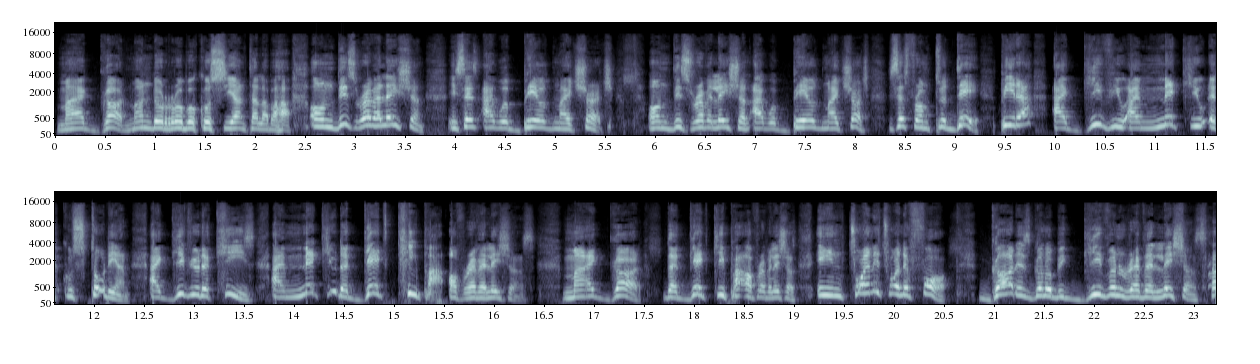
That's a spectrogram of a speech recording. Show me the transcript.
My God, Mando Roboko Labaha. On this revelation, he says, I will build my church. On this revelation, I will build my church. He says, from today, Peter, I give you, I make you a custodian. I give you the keys. I make you the gatekeeper of revelations. My God, the gatekeeper of revelations. In 2024, God is going to be given revelations.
